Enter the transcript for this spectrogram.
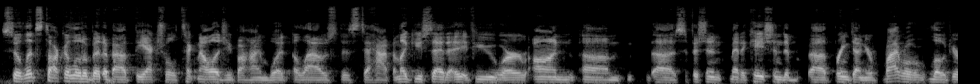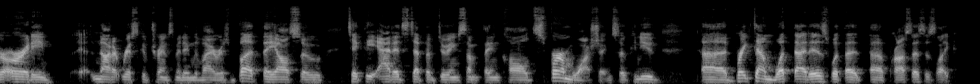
So let's talk a little bit about the actual technology behind what allows this to happen. Like you said, if you are on um, uh, sufficient medication to uh, bring down your viral load, you're already not at risk of transmitting the virus. But they also take the added step of doing something called sperm washing. So can you uh, break down what that is, what that uh, process is like?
